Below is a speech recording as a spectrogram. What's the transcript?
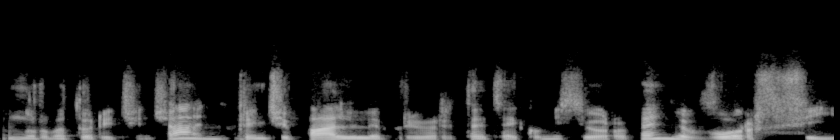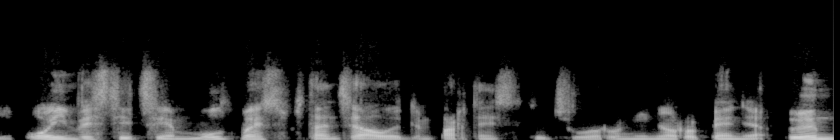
în următorii 5 ani principalele priorități ai Comisiei Europene vor fi o investiție mult mai substanțială din partea instituțiilor Uniunii Europene în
